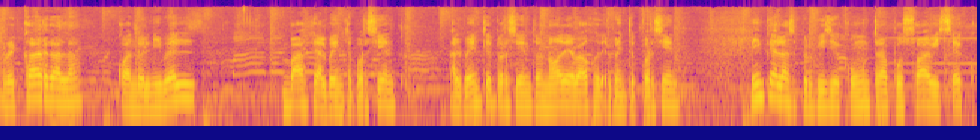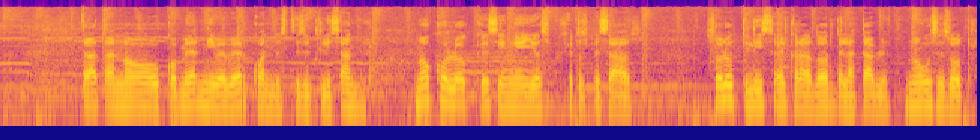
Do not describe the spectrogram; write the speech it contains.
recárgala cuando el nivel baje al 20%, al 20% no debajo del 20%. Limpia la superficie con un trapo suave y seco. Trata no comer ni beber cuando estés utilizándolo. No coloques en ellos objetos pesados. Solo utiliza el cargador de la tablet, no uses otros.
